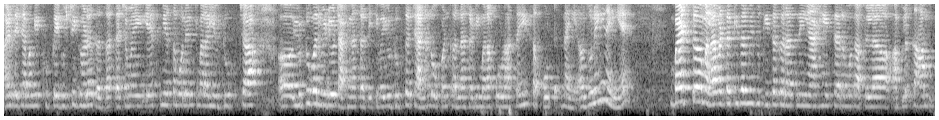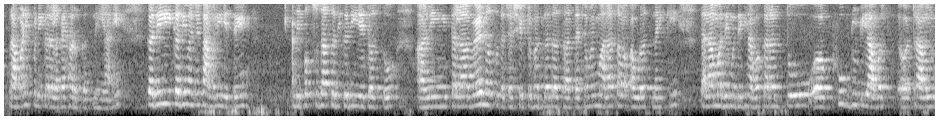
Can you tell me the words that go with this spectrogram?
आणि त्याच्यामागे खूप काही गोष्टी घडत असतात. त्याच्यामुळे येस मी असं बोलेन की मला यूट्यूबच्या यूट्यूबवर व्हिडिओ टाकण्यासाठी किंवा यूट्यूबचं चॅनल ओपन करण्यासाठी मला कोणाचाही सपोर्ट नाही. अजूनही नाही आहे बट मला वाटतं की जर मी चुकीचं करत नाही आहे तर मग आपल्याला आपलं काम प्रामाणिकपणे करायला काही हरकत नाही आहे. कधी कधी माझी फॅमिली येते दीपक सुद्धा कधी कधी येत असतो आणि त्याला वेळ नसतो त्याच्या शिफ्ट बदलत असतात त्याच्यामुळे मला असं आवडत नाही की त्याला मध्ये मध्ये घ्यावं कारण तो खूप ड्युटी आवर्स ट्रॅव्हल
